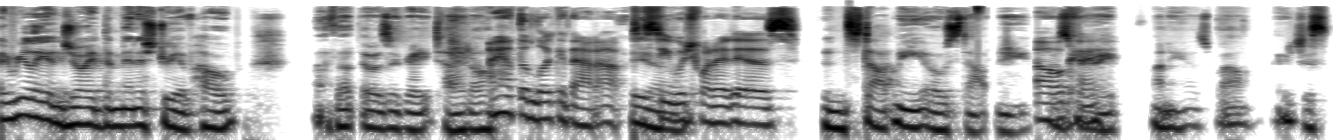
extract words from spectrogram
I really enjoyed The Ministry of Hope. I thought that was a great title. I have to look at that up to Yeah. see which one it is. and Stop Me, Oh, Stop Me. Oh, okay. Funny as well. It just,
